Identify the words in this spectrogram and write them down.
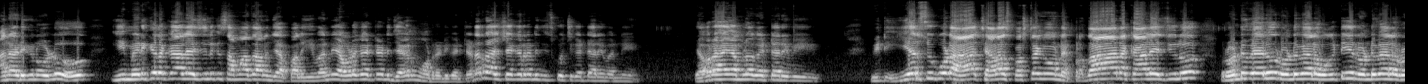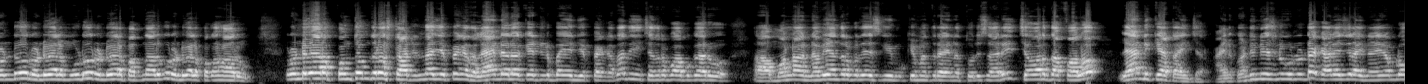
అని అడిగిన వాళ్ళు ఈ మెడికల్ కాలేజీలకి సమాధానం చెప్పాలి. ఇవన్నీ ఎవడ కట్టాడు? జగన్మోహన్ రెడ్డి కట్టాడా? రాజశేఖర రెడ్డి తీసుకొచ్చి కట్టారు ఇవన్నీ. ఎవరి హయాంలో కట్టారు ఇవి? వీటి ఇయర్స్ కూడా చాలా స్పష్టంగా ఉన్నాయి. ప్రధాన కాలేజీలు రెండు వేలు రెండు వేల ఒకటి రెండు వేల రెండు రెండు వేల మూడు రెండు వేల పద్నాలుగు రెండు వేల పదహారు. రెండు వేల పంతొమ్మిదిలో స్టార్ట్ అయిందా. చెప్పాం కదా ల్యాండ్ అలోకేటెడ్ బై అని చెప్పాం కదా అది చంద్రబాబు గారు మొన్న నవీ ఆంధ్రప్రదేశ్కి ముఖ్యమంత్రి అయిన తొలిసారి చివరి దఫాలో ల్యాండ్ కేటాయించారు. ఆయన కంటిన్యూషన్ కూడా ఉంటే కాలేజీలు ఆయన హయాంలో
